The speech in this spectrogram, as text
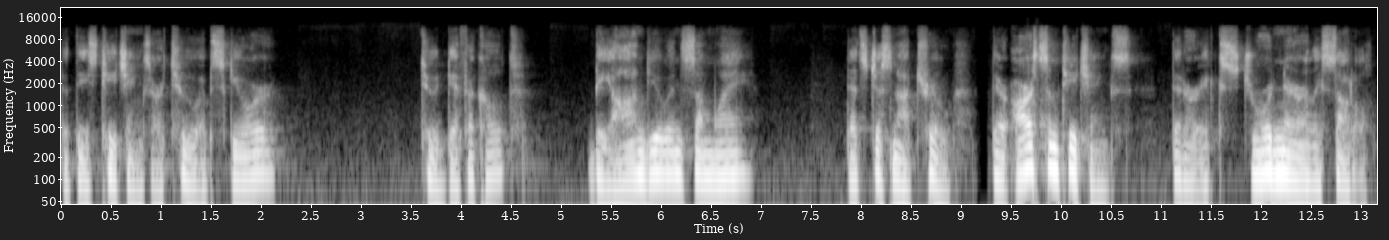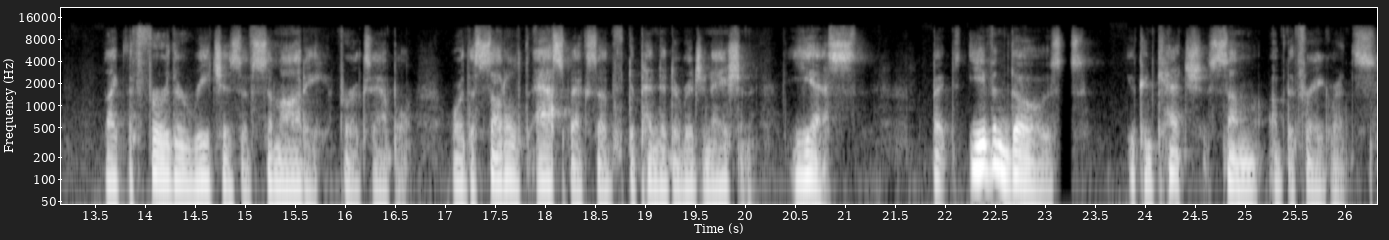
that these teachings are too obscure, too difficult, beyond you in some way. That's just not true. There are some teachings that are extraordinarily subtle, like the further reaches of samadhi, for example, or the subtle aspects of dependent origination. Yes. But even those, you can catch some of the fragrance.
